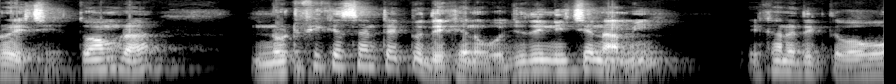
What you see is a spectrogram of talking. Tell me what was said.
রয়েছে। তো আমরা নোটিফিকেশানটা একটু দেখে নেব। যদি নিচে নামি, এখানে দেখতে পাবো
